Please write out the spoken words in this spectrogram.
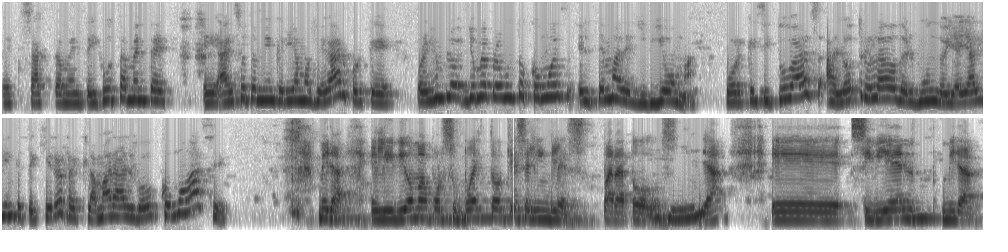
Exactamente, y justamente eh, a eso también queríamos llegar, porque, por ejemplo, yo me pregunto cómo es el tema del idioma, porque si tú vas al otro lado del mundo y hay alguien que te quiere reclamar algo, ¿cómo hace? Mira, el idioma, por supuesto, que es el inglés para todos, ¿ya? Eh, si bien, mira,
